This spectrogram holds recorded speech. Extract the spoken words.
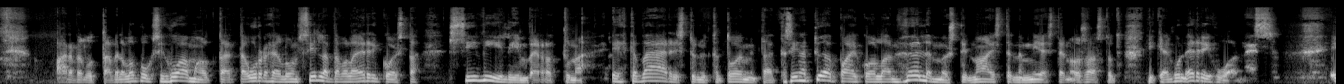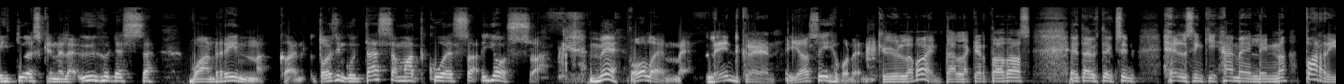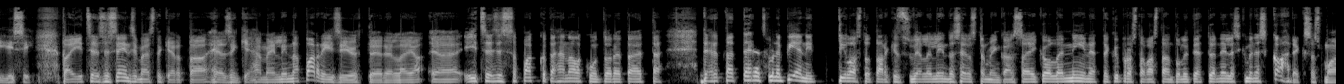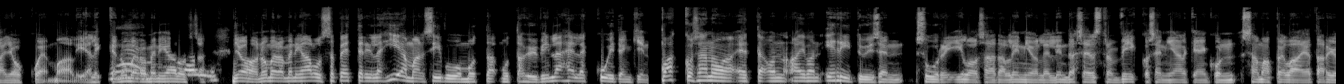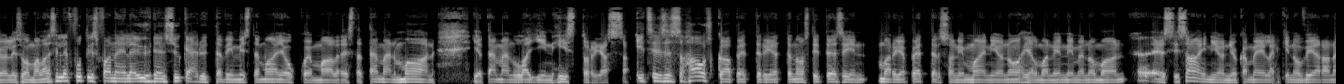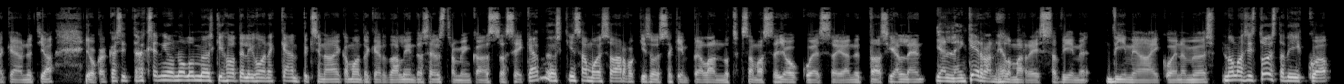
arveluttaa vielä lopuksi huomauttaa, että urheilu on sillä tavalla erikoista siviiliin verrattuna ehkä vääristynyttä toimintaa, että siinä työpaikoilla on hölmösti naisten ja miesten osastot ikään kuin eri huoneissa. Ei työskennellä yhdessä, vaan rinnakkain. Toisin kuin tässä matkuessa, jossa me olemme Lindgren ja Sihvonen. Kyllä vain. Tällä kertaa taas etäyhteyksin Helsinki, Hämeenlinna, Pariisi. Tai itse asiassa ensimmäistä kertaa Helsinki, Hämeenlinna, Pariisi yhteydellä. Ja, ja itse asiassa pakko tähän alkuun todeta, että tehdä, tehdä semmoinen pieni tilastotarkistus vielä Linda Selströmin kanssa. Eikö ole niin, että Kyprosta vastaan tuli tehtyä 48. maajoukkueen maali. Eli numero meni alussa. Joo, numero meni alussa Petterille hieman sivuun, mutta, mutta hyvin lähelle kuitenkin. Pakko sanoa, että on aivan erityisen suuri ilo saada linjoille Linda Selström viikko sen jälkeen, kun sama pelaaja tarjoili suomalaisille futisfaneille yhden sykähdyttävimmistä maajoukkueen maaleista tämän maan ja tämän lajin historiassa. Itse asiassa hauskaa, Petteri, että nostit esiin Maria Petterssonin mainion ohjelman ja nimenomaan Essi Sainion, joka meilläkin on vieraana käynyt ja joka käsittääkseni on ollut myöskin hotellihuone kämppiksenä aika monta kertaa Linda Selströmin kanssa sekä myöskin samoissa arvokisoissakin pelannut samassa joukkueessa ja nyt taas jälleen, jälleen kerran Helmareissa viime, viime aikoina myös. Me ollaan siis toista viikkoa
